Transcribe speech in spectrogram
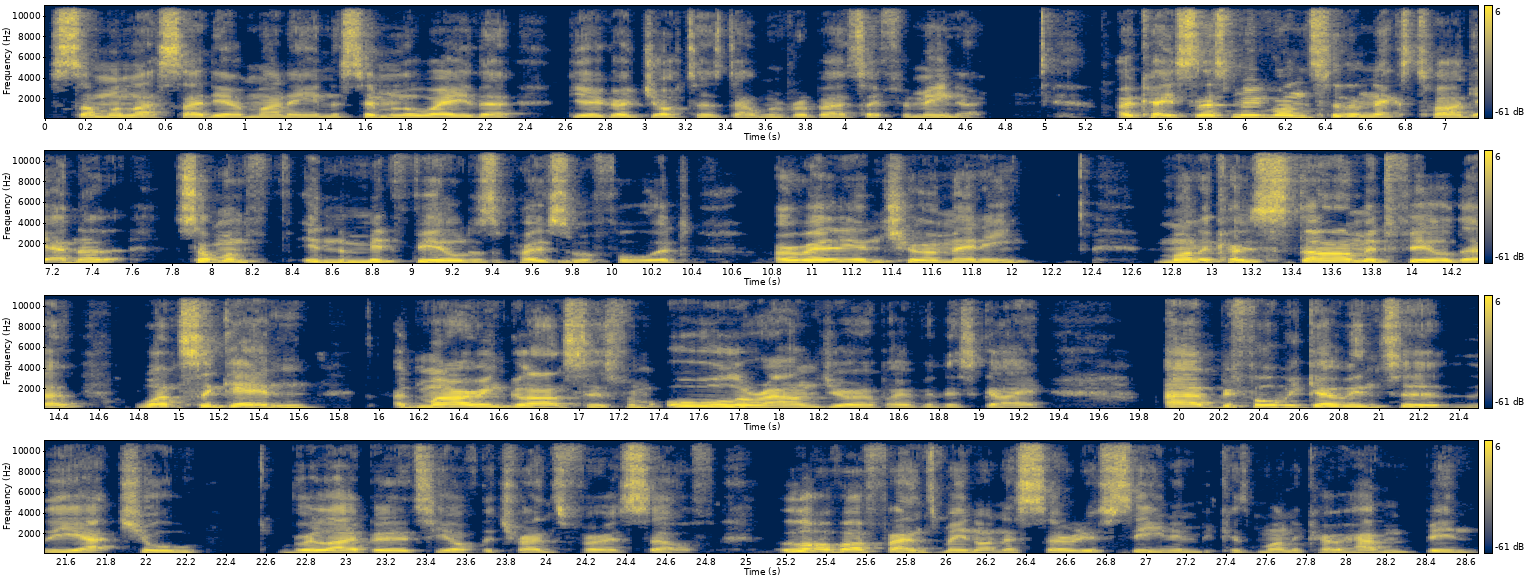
someone like Sadio Mane in a similar way that Diogo Jota has done with Roberto Firmino. Okay, so let's move on to the next target. Another someone in the midfield as opposed to a forward. Aurelien Tchouameni, Monaco's star midfielder, once again admiring glances from all around Europe over this guy. Uh, before we go into the actual reliability of the transfer itself, a lot of our fans may not necessarily have seen him because Monaco haven't been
